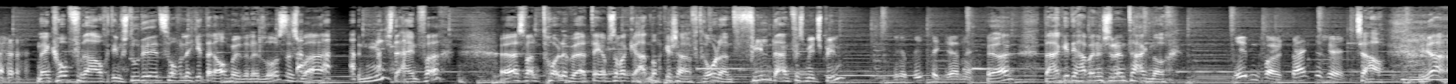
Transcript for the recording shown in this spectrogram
mein Kopf raucht. Im Studio jetzt, hoffentlich geht der Rauchmelder nicht los. Das war nicht einfach. Ja, es waren tolle Wörter, ich habe es aber gerade noch geschafft. Roland, vielen Dank fürs Mitspielen. Ja, bitte, gerne. Ja, danke, dir, hab einen schönen Tag noch. Ebenfalls. Dankeschön. Ciao. Ja,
